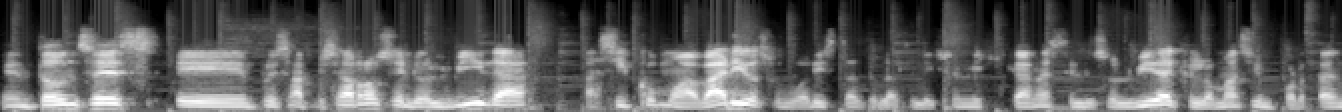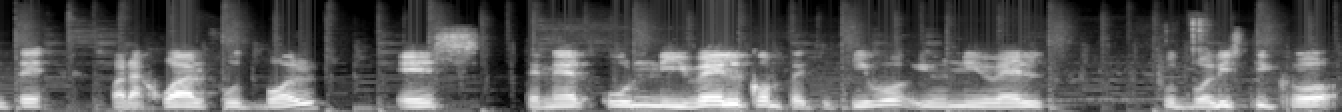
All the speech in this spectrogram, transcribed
Entonces, eh, pues a Pizarro se le olvida, así como a varios futbolistas de la selección mexicana, se les olvida que lo más importante para jugar al fútbol es tener un nivel competitivo y un nivel futbolístico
